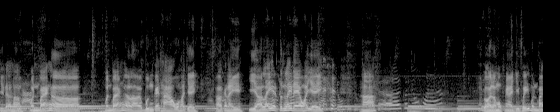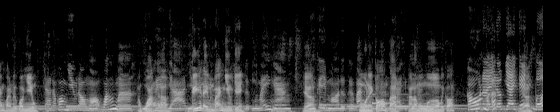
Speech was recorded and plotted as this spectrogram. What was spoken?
Gì đó hả? Dạ. mình bán ờ, mình bán là bưng cái thao hả chị? Dạ, à, cái này gì vậy? Lấy tính lấy đeo hả gì hả rồi là một ngày chi phí mình bán khoảng được bao nhiêu? Trời đâu có nhiêu đâu ốc quắn mà. Ốc Nhiều quắn hả? Dạ nhiều ký ở đây mình bán nhiêu chị? Được mười mấy ngàn. Dạ. Nhiều khi mà được bán mùa này có không ta? hay là mùa mưa mới có? Có này được vài ký Dạ. bữa.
